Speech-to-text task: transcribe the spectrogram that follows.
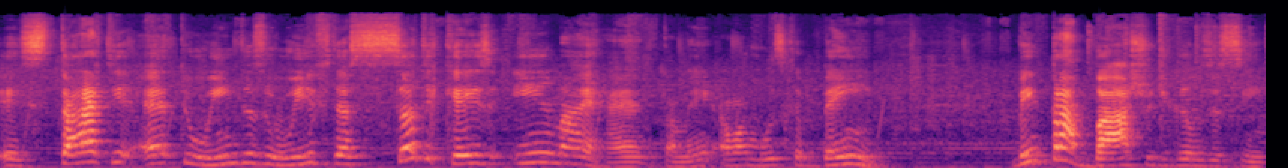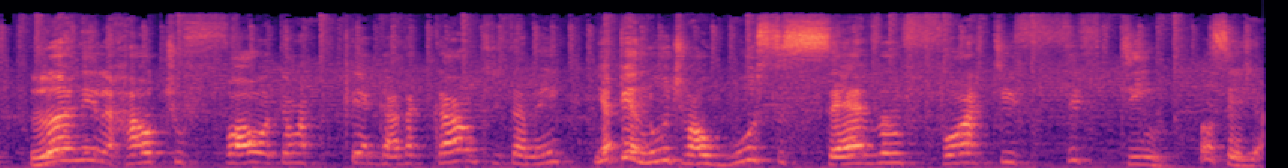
É Start at Windows with the Suitcase in My Hand. Também é uma música bem bem para baixo, digamos assim. Learning How to Fall tem uma pegada country também. E a penúltima, Augusto 74015. Ou seja,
